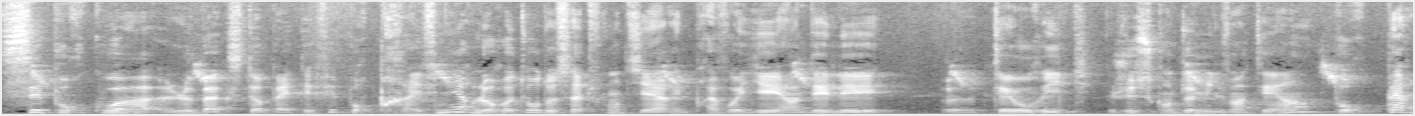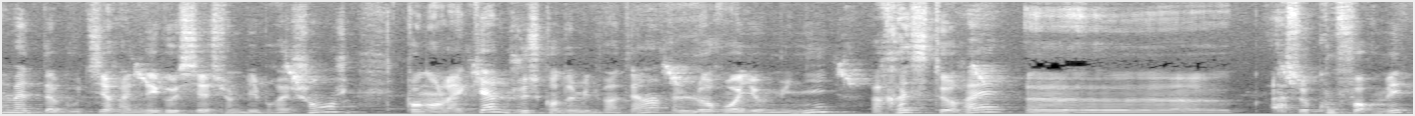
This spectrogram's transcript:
C'est pourquoi le backstop a été fait pour prévenir le retour de cette frontière. Il prévoyait un délai euh, théorique jusqu'en 2021 pour permettre d'aboutir à une négociation de libre-échange pendant laquelle, jusqu'en 2021, le Royaume-Uni resterait euh, à se conformer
